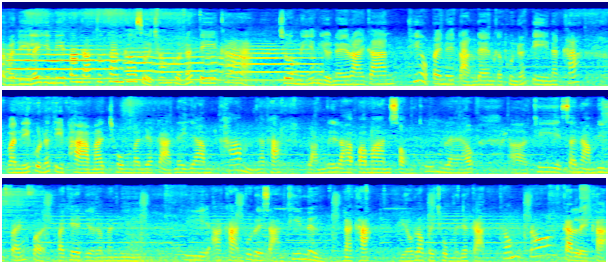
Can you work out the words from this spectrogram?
สวัสดีและยินดีต้อนรับทุกท่านเข้าสู่ช่องคุณรตีค่ะ ช่วงนี้ยังอยู่ในรายการเที่ยวไปในต่างแดนกับคุณรตีนะคะ วันนี้คุณรตีพามาชมบรรยากาศในยามค่ำนะคะ หลังเวลาประมาณสองทุ่มแล้วที่สนามบินแฟรงก์เฟิร์ตประเทศเยอรมนี ที่อาคารผู้โดยสารที่หนึ่งนะคะ เดี๋ยวเราไปชมบรรยากาศพร้อมๆกันเลยค่ะ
